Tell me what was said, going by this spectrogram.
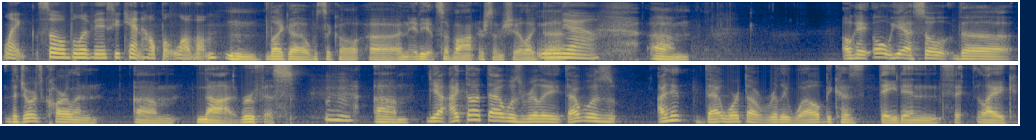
like so oblivious you can't help but love them. Like uh, what's it called? Uh, an idiot savant or some shit like that. Yeah. um Okay. Oh yeah. So the the George Carlin um, nod, Rufus. Um, yeah, I thought that was really that was. I think that worked out really well because they didn't th- like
